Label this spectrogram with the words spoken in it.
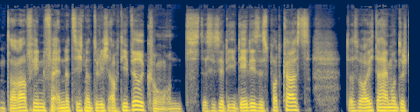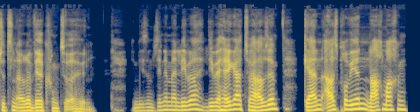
Und daraufhin verändert sich natürlich auch die Wirkung. Und das ist ja die Idee dieses Podcasts, dass wir euch daheim unterstützen, eure Wirkung zu erhöhen. In diesem Sinne, mein Lieber, liebe Helga zu Hause, gern ausprobieren, nachmachen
